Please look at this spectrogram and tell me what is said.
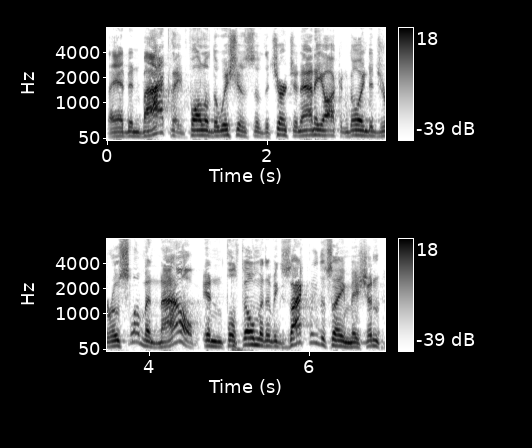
They had been back. They'd followed the wishes of the church in Antioch and going to Jerusalem. And now, in fulfillment of exactly the same mission,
